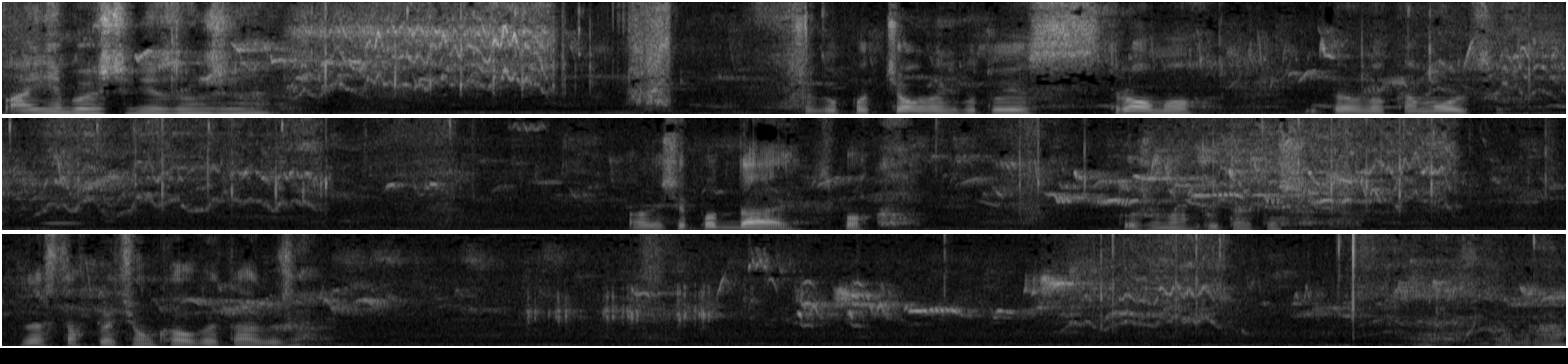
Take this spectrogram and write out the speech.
Fajnie, bo jeszcze nie zdążyłem. Muszę go podciągnąć, bo tu jest stromo i pełno kamulców. Ale się poddaje, spoko. Tylko, że mam tutaj też zestaw plecionkowy, także Dobra.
